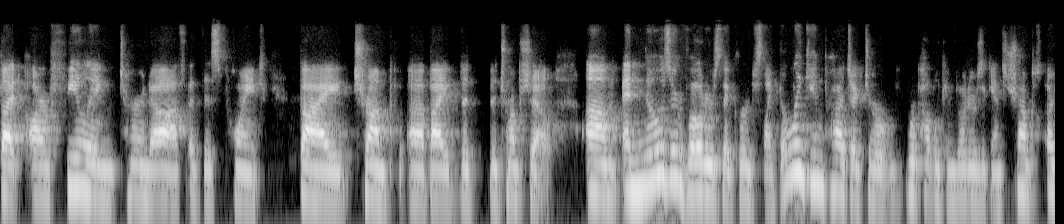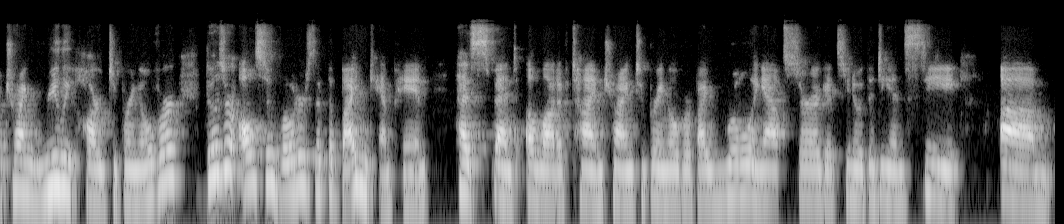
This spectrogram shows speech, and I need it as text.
but are feeling turned off at this point by Trump, uh, by the, the Trump show. Um, and those are voters that groups like the Lincoln Project or Republican voters against Trump are trying really hard to bring over. Those are also voters that the Biden campaign has spent a lot of time trying to bring over by rolling out surrogates, you know, the DNC, um,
